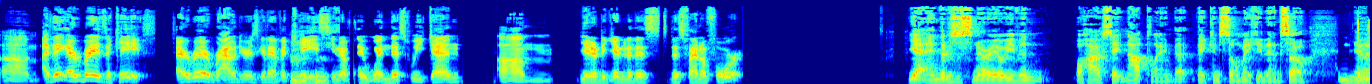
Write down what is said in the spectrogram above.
um, I think everybody has a case. Everybody around here is going to have a case. Mm-hmm. You know, if they win this weekend, um, you know, to get into this this final four. Yeah, and there's a scenario even Ohio State not playing, that they can still make it in. So mm-hmm. uh,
